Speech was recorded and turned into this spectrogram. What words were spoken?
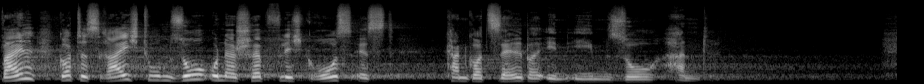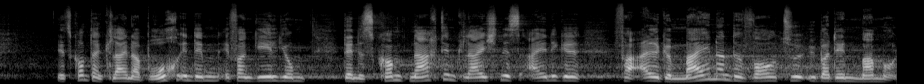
weil Gottes Reichtum so unerschöpflich groß ist, kann Gott selber in ihm so handeln. Jetzt kommt ein kleiner Bruch in dem Evangelium, denn es kommt nach dem Gleichnis einige verallgemeinernde Worte über den Mammon.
